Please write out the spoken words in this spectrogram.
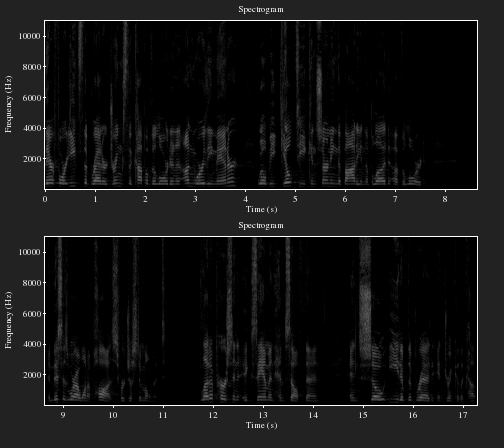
therefore eats the bread or drinks the cup of the Lord in an unworthy manner will be guilty concerning the body and the blood of the Lord. And this is where I want to pause for just a moment. Let a person examine himself then, and so eat of the bread and drink of the cup.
